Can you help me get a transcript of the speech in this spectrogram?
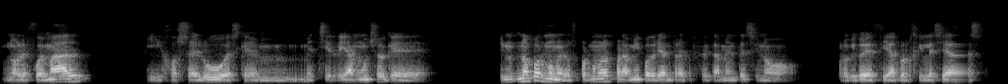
no le fue mal, y José Lu es que me chirría mucho que, no por números, por números para mí podría entrar perfectamente, sino por lo que tú decías, Borja Iglesias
